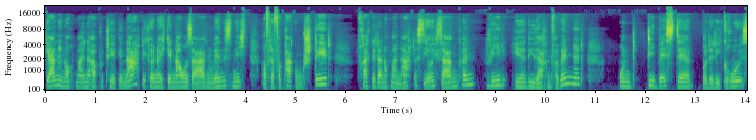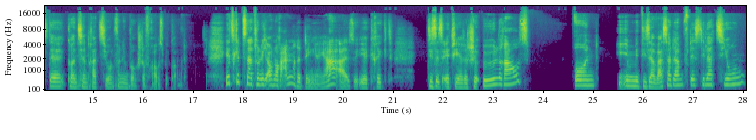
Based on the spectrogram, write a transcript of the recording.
gerne noch meine Apotheke nach. Die können euch genau sagen, wenn es nicht auf der Verpackung steht, fragt ihr da nochmal nach, dass die euch sagen können, wie ihr die Sachen verwendet und die beste oder die größte Konzentration von dem Wirkstoff rausbekommt. Jetzt gibt's natürlich auch noch andere Dinge, ja. Also ihr kriegt dieses ätherische Öl raus und mit dieser Wasserdampfdestillation,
